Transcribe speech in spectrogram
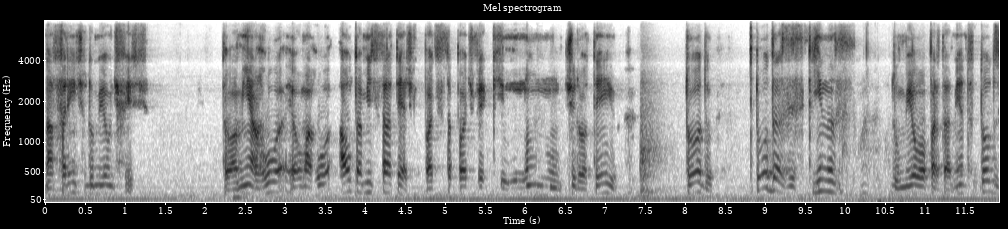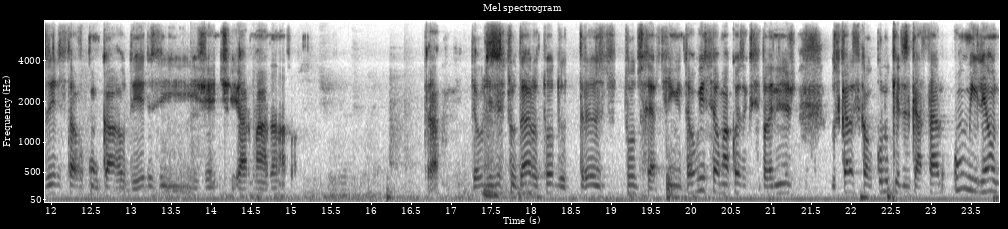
na frente do meu edifício. Então a minha rua é uma rua altamente estratégica. Pode, você pode ver que num tiroteio todo, todas as esquinas do meu apartamento, todos eles estavam com o carro deles e gente armada na volta. Tá? Então eles estudaram todo o trânsito, tudo certinho. Então isso é uma coisa que se planeja. Os caras calculam que eles gastaram um milhão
